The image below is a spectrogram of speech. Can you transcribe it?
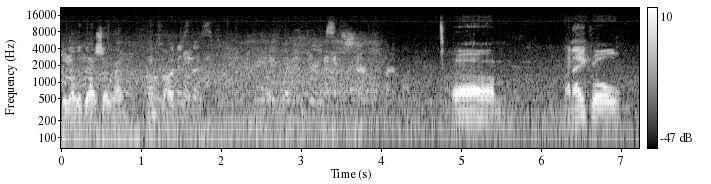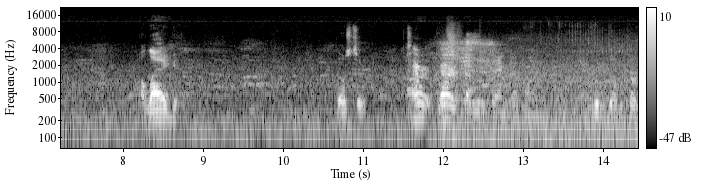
The other guys that won. What is this? Um, an ankle, a leg. Those two. Eric, Eric's got a little banged up on with double toe.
